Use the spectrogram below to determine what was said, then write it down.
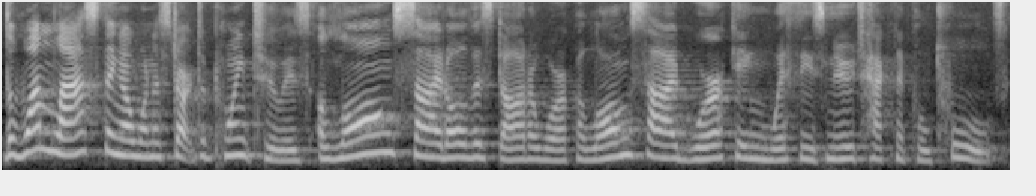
the one last thing I want to start to point to is alongside all this data work, alongside working with these new technical tools,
